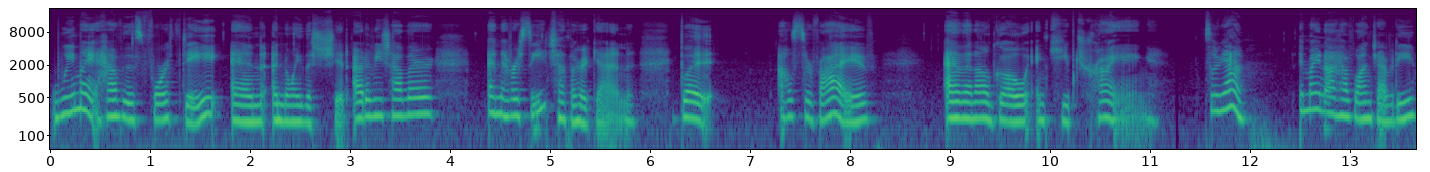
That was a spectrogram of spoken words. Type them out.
We might have this fourth date and annoy the shit out of each other and never see each other again. But I'll survive and then I'll go and keep trying. So, yeah, it might not have longevity,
